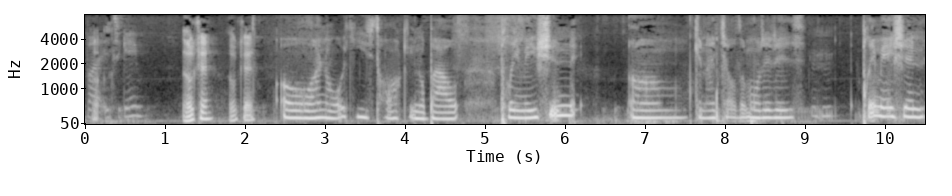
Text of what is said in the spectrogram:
But it's a game. Okay, okay. Oh, I know what he's talking about. Playmation. Um, can I tell them what it is? Playmation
